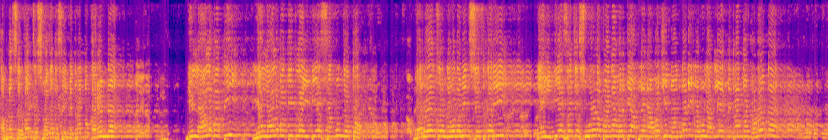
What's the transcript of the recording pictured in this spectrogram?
आपणा सर्वांचं स्वागत असेल मित्रांनो कारण ही लाल माती या लाल मातीतला इतिहास सांगून जातो. दररोज नवनवीन शेतकरी या इतिहासाच्या सुवर्ण पानावरती आपल्या नावाची नोंदणी करू लागली आहेत मित्रांनो म्हणून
